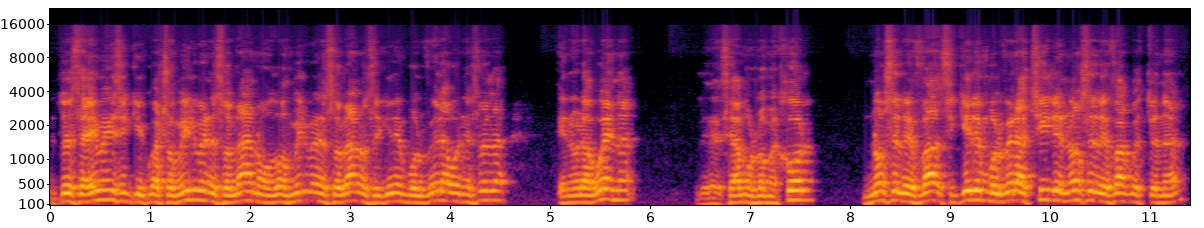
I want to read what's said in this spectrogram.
Entonces ahí me dicen que 4.000 venezolanos o 2.000 venezolanos se quieren volver a Venezuela. Enhorabuena, les deseamos lo mejor. No se les va, si quieren volver a Chile, no se les va a cuestionar,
